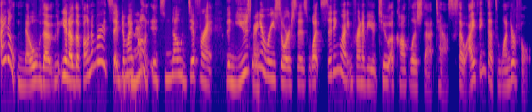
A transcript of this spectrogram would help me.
I don't know the, you know, the phone number, it's saved in my mm-hmm. phone. It's no different than using right. your resources, what's sitting right in front of you to accomplish that task. So I think that's wonderful.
